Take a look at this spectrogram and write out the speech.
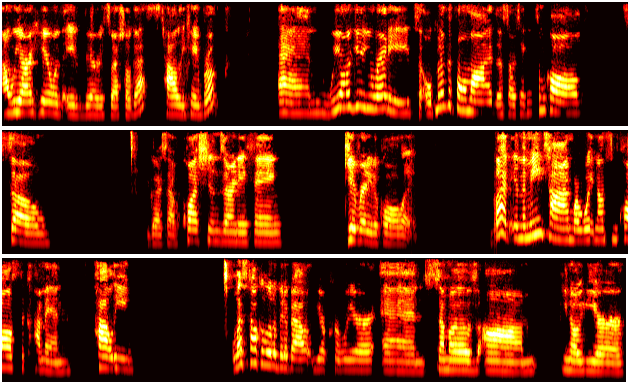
And we are here with a very special guest, Holly K. Brooks. And we are getting ready to open up the phone lines and start taking some calls. So if you guys have questions or anything, get ready to call in. But in the meantime, we're waiting on some calls to come in. Holly, let's talk a little bit about your career and some of um, you know, your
